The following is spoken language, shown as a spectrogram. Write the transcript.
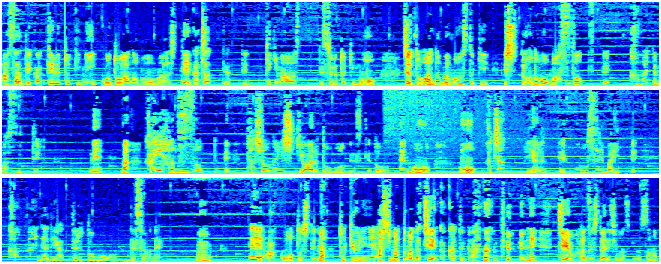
朝出かけるときに、こうドアノブを回してガチャってやって行ってきますってするときも、じゃあドアノブ回すとき、よし、ドアノブを回すぞっつって考えてますっていう。ね。まあ、鍵外すぞって言って、多少の意識はあると思うんですけど、でも、もう、カチャンってやるって、こうすればいいって考えないでやってると思うんですよね。うん。で、開こうとして、まあ、時折ね、あ、しまった、またチェーンかかってた、なんて言ってね、チェーンを外したりしますけど、その、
